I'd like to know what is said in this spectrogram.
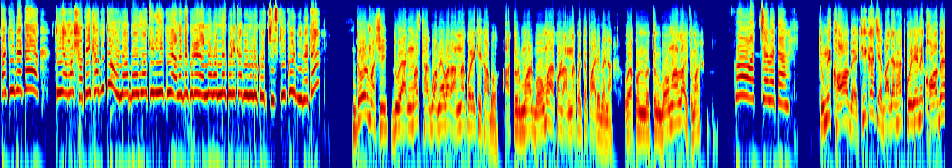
তা কি বেটা তুই আমার সাথেই খাবি তো? না বৌমাকে নিয়ে তুই আলাদা করে রান্না বান্না করে খাবি মনে করছিস? কি করবি বেটা? ধর মাসি দু এক মাস থাকব আমি আবার রান্না করে কি খাব। আর তোর মার বৌমা এখন রান্না করতে পারবে না। ও এখন নতুন বৌমা লয় তোমার। ও আচ্ছা বেটা। তুমি খাওয়াবে ঠিক আছে বাজার হাট করে এনে খাওয়াবে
